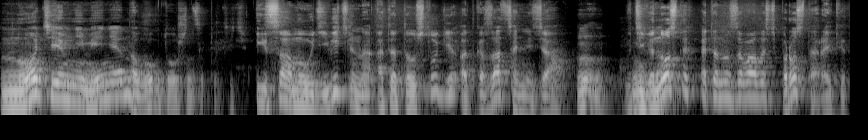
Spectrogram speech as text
Но, тем не менее, налог должен заплатить. И самое удивительное, от этой услуги отказаться нельзя. Mm-mm. В 90-х это называлось просто рэкет.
